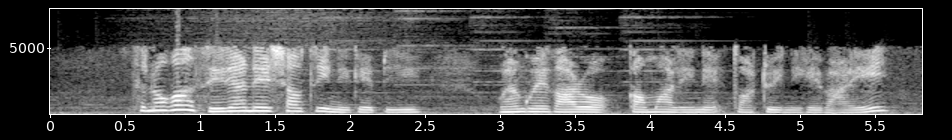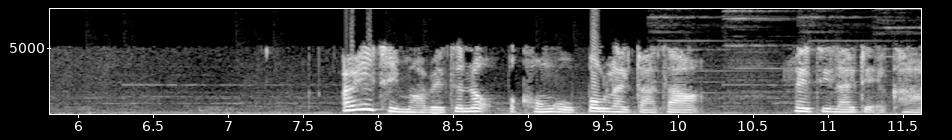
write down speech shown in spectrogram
။ကျွန်တော်ကဈေးတန်းထဲရှောက်ကြည့်နေခဲ့ပြီးဝမ်းခွဲကတော့ကောင်မလေးနဲ့သွားတွေ့နေခဲ့ပါတယ်။အဲ့ဒီအချိန်မှာပဲကျွန်တော်ပခုံးကိုပုတ်လိုက်တာကြောင့်လှည့်ကြည့်လိုက်တဲ့အခါ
